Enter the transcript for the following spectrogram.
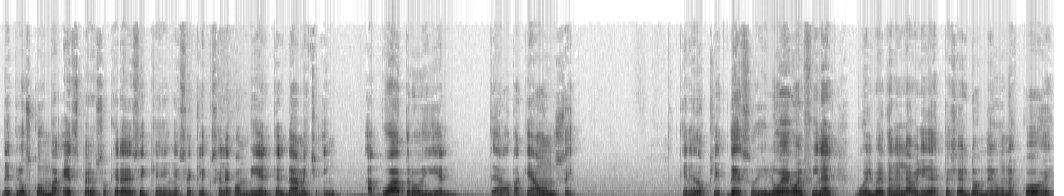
de Close Combat Edge, pero eso quiere decir que en ese clic se le convierte el damage a 4 y el, el ataque a 11 tiene dos clics de eso y luego al final vuelve a tener la habilidad especial donde uno escoge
